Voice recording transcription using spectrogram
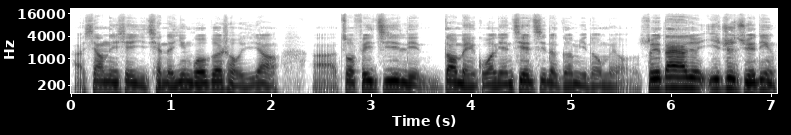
啊，像那些以前的英国歌手一样。啊，坐飞机连到美国连接机的歌迷都没有，所以大家就一致决定，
